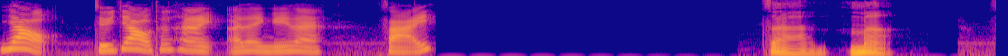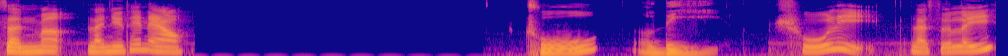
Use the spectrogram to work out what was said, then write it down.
Yao, chữ yao thứ hai ở đây nghĩa là phải. 怎么 Dần mờ là như thế nào? 处理？ 处lý là xử lý.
